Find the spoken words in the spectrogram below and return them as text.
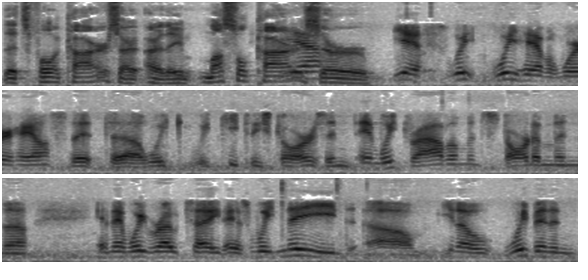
that's full of cars. Are, are they muscle cars yeah. or? Yes, we we have a warehouse that uh, we we keep these cars and and we drive them and start them and. Uh, and then we rotate as we need. Um, you know, we've been in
